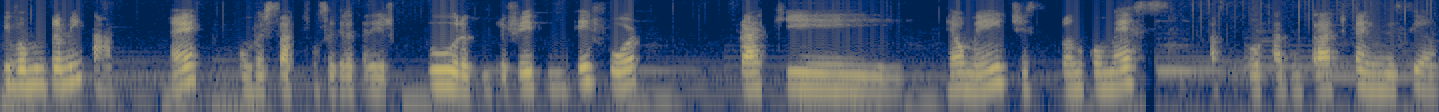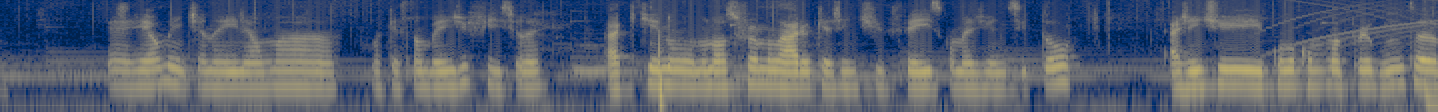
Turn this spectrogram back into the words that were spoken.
e vamos implementar, né? Conversar com Secretaria de Cultura, com o prefeito, com quem for, para que realmente esse plano comece a ser colocado em prática ainda esse ano. É, realmente, Anaína, é uma, uma questão bem difícil, né? Aqui no, no nosso formulário que a gente fez, como a gente citou, a gente colocou uma pergunta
